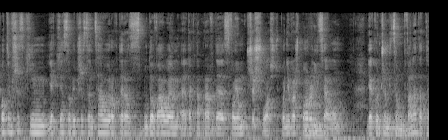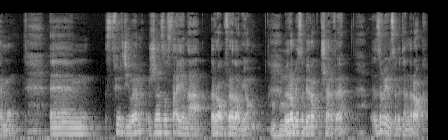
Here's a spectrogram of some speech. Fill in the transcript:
Po tym wszystkim, jak ja sobie przez ten cały rok teraz zbudowałem e, tak naprawdę swoją przyszłość, ponieważ po mhm. liceum, ja kończyłem liceum dwa lata temu, stwierdziłem, że zostaję na rok w Radomiu, mhm. robię sobie rok przerwy, zrobiłem sobie ten rok,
